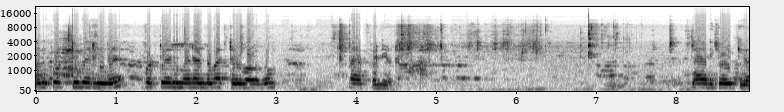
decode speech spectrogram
അത് പൊട്ടി വരുന്നുണ്ട്. പൊട്ടി വരുമ്പോൾ രണ്ട് പച്ചമുളകും വേപ്പലയും ഇടാം. അതിലേക്ക് ഒഴിക്കുക.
